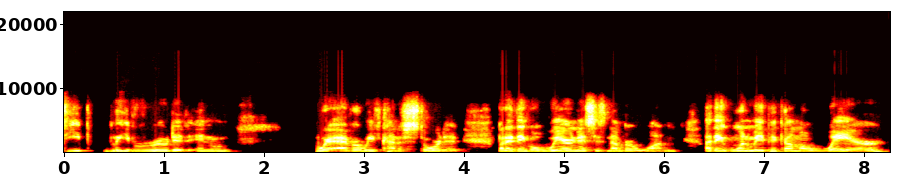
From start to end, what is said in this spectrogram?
deeply rooted in wherever we've kind of stored it. But I think awareness is number one. I think when we become aware,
